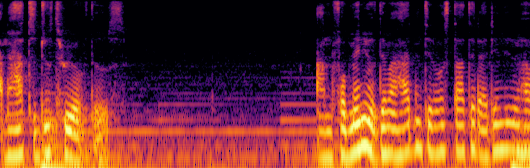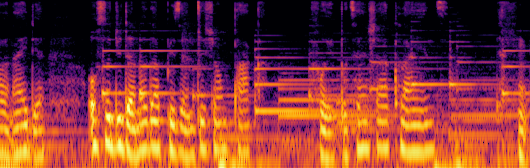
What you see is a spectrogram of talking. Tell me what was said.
And I had to do three of those and for many of them I hadn't even started, I didn't even have an idea. Also did another presentation pack for a potential client.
